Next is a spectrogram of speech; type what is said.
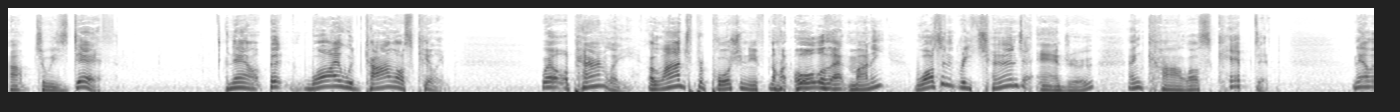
up to his death. Now, but why would Carlos kill him? Well, apparently, a large proportion, if not all of that money, wasn't returned to Andrew, and Carlos kept it. Now,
